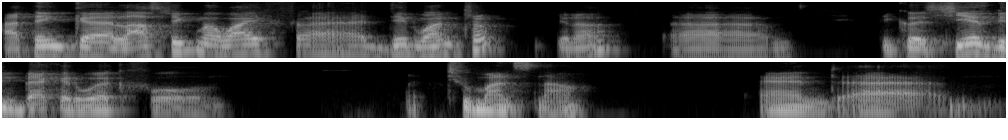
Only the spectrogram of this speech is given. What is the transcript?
I think uh, last week my wife uh, did one trip. You know, um, because she has been back at work for two months now, and um,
